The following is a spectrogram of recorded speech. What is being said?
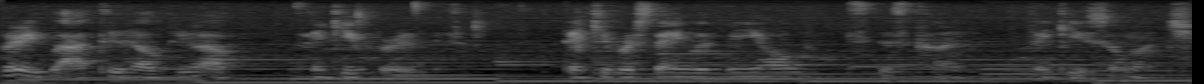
very glad to help you out. Thank you for thank you for staying with me all this time. Thank you so much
